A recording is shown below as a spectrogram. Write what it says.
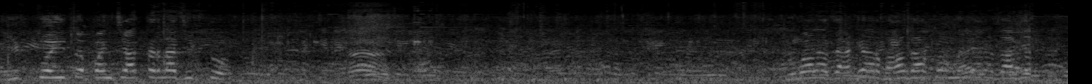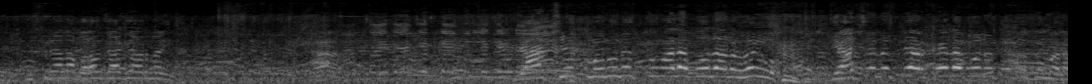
जिंकतो इथं पंच्याहत्तरला जिंकतो तुम्हाला जागेवर भाव दाखवा म्हणजे जागे दुसऱ्याला भाव जागेवर नाही. द्याचेच म्हणूनच तुम्हाला बोलायला होय याचे नसल्यावर कायला बोलत होतो तुम्हाला?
